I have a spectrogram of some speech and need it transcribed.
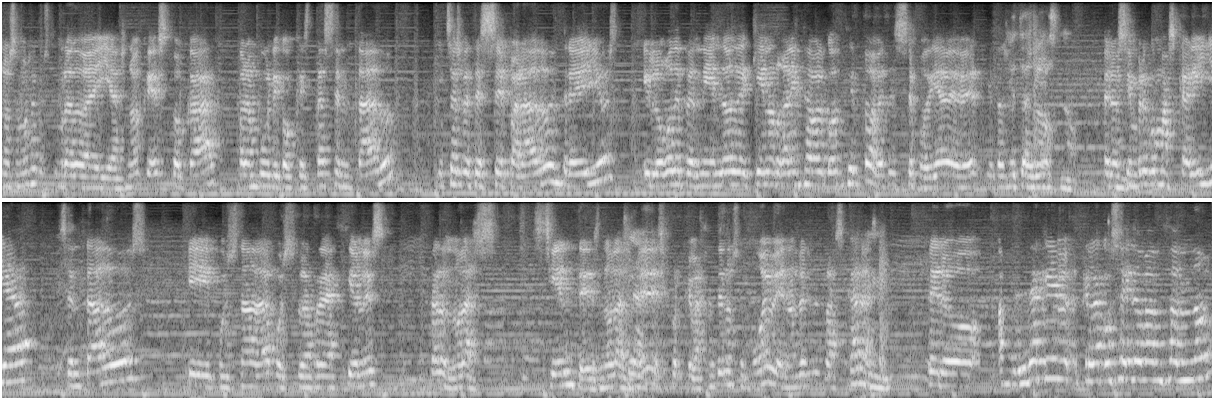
nos hemos acostumbrado a ellas, ¿no? Que es tocar para un público que está sentado, muchas veces separado entre ellos, y luego dependiendo de quién organizaba el concierto, a veces se podía beber y otras veces no. Pero siempre con mascarilla, sentados, y pues nada, pues las reacciones, claro, no las sientes, no las Claro. ves, porque la gente no se mueve, no les ves las caras. Mm. Pero a medida que, que la cosa ha ido avanzando,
